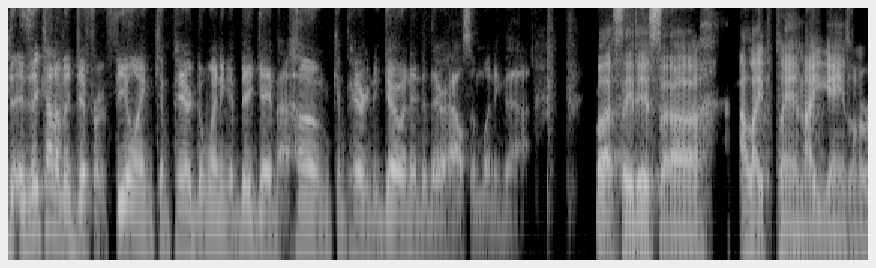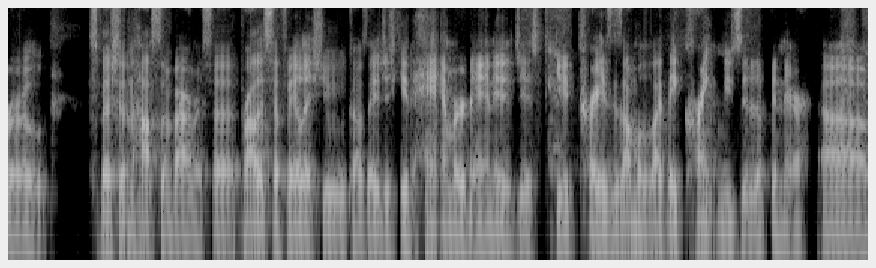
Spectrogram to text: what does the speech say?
is it kind of a different feeling compared to winning a big game at home comparing to going into their house and winning that? Well, I say this, uh, I like playing night games on the road, especially in hostile environments. Uh, probably except for LSU because they just get hammered and it just get crazy. It's almost like they crank music up in there. Uh,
